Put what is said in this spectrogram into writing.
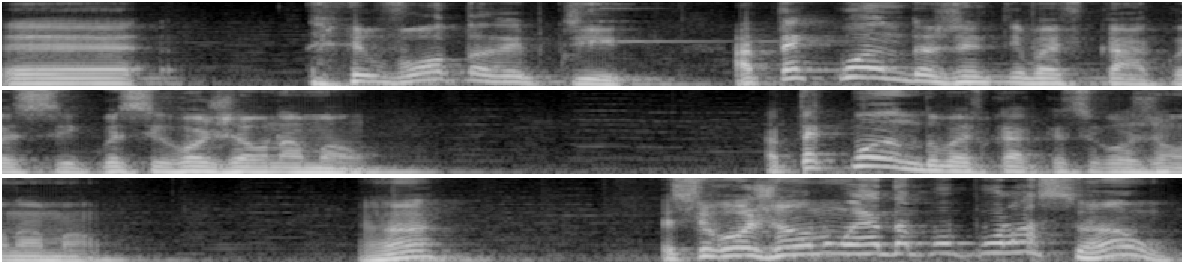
É, eu volto a repetir. Até quando a gente vai ficar com esse, com esse rojão na mão? Até quando vai ficar com esse rojão na mão? Hã? Esse rojão não é da população.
